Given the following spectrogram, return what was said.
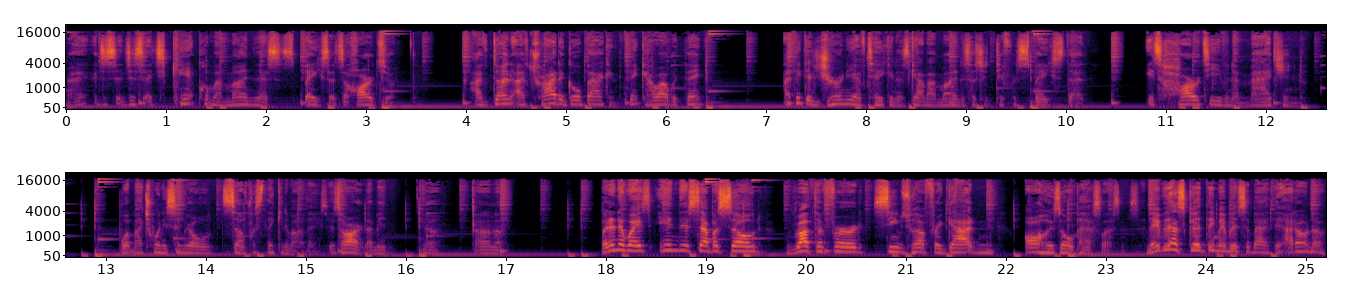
Right? I just, I just, I just can't put my mind in that space. It's a hard to. I've done. I've tried to go back and think how I would think, I think the journey I've taken has got my mind in such a different space that it's hard to even imagine what my 20 some year old self was thinking about things. It's hard. I mean, you know, I don't know. But, anyways, in this episode, Rutherford seems to have forgotten all his old past lessons. Maybe that's a good thing, maybe it's a bad thing. I don't know.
